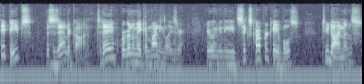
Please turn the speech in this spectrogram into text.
Hey peeps, this is Andrakon. Today we're going to make a mining laser. You're going to need 6 copper cables, 2 diamonds,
